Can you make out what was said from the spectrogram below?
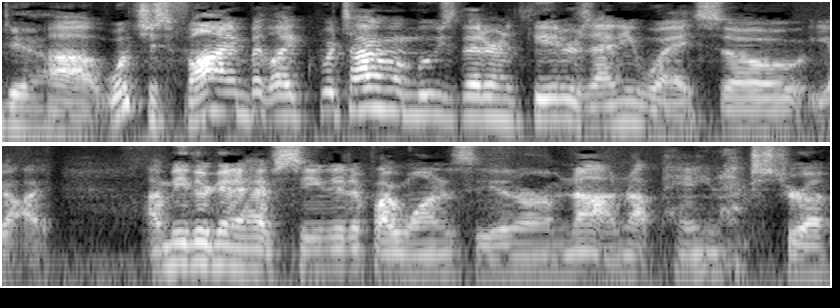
Yeah. uh, which is fine. But like we're talking about movies that are in theaters anyway, so yeah, I, I'm either gonna have seen it if I want to see it, or I'm not. I'm not paying extra.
